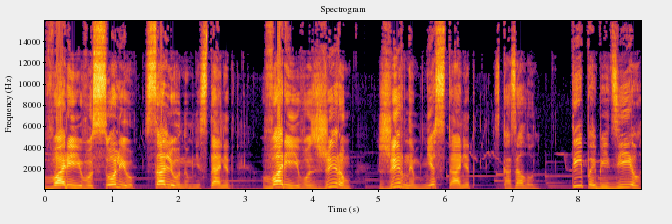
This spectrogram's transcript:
Вари его с солью, соленым не станет. Вари его с жиром, жирным не станет», — сказал он. «Ты победил!»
